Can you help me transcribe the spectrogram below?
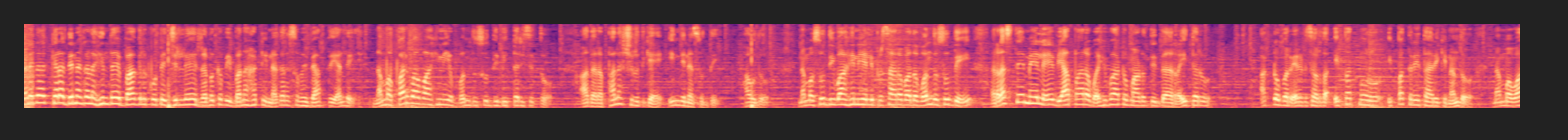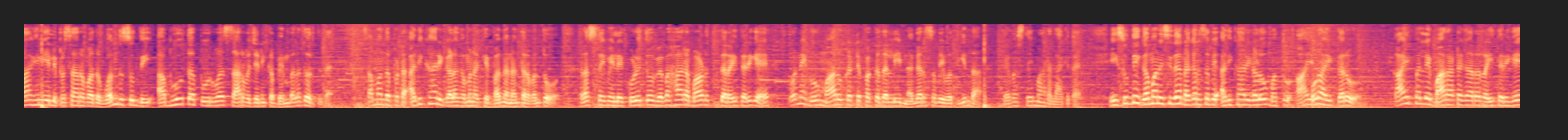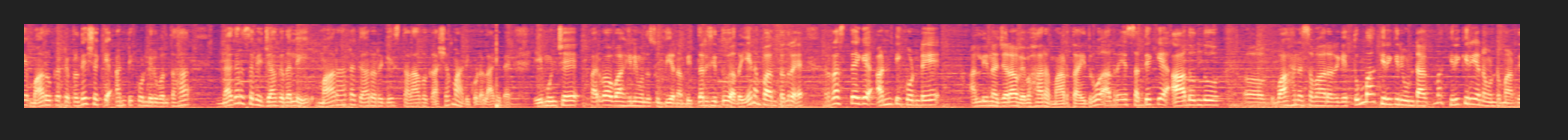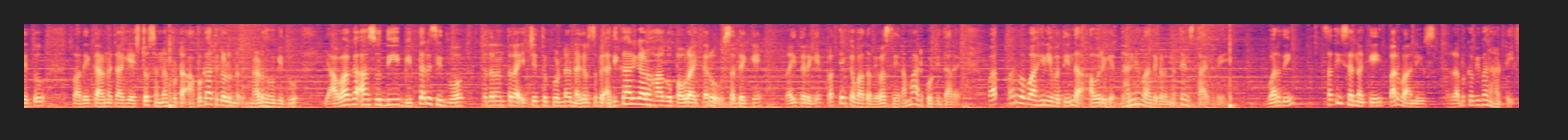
ಕಳೆದ ಕೆಲ ದಿನಗಳ ಹಿಂದೆ ಬಾಗಲಕೋಟೆ ಜಿಲ್ಲೆ ರಬಕವಿ ಬನಹಟ್ಟಿ ನಗರಸಭೆ ವ್ಯಾಪ್ತಿಯಲ್ಲಿ ನಮ್ಮ ಪರ್ವ ವಾಹಿನಿಯ ಒಂದು ಸುದ್ದಿ ಬಿತ್ತರಿಸಿತ್ತು. ಅದರ ಫಲಶ್ರುತಿಗೆ ಇಂದಿನ ಸುದ್ದಿ. ಹೌದು, ನಮ್ಮ ಸುದ್ದಿ ವಾಹಿನಿಯಲ್ಲಿ ಪ್ರಸಾರವಾದ ಒಂದು ಸುದ್ದಿ, ರಸ್ತೆ ಮೇಲೆ ವ್ಯಾಪಾರ ವಹಿವಾಟು ಮಾಡುತ್ತಿದ್ದ ರೈತರು ಅಕ್ಟೋಬರ್ ಎರಡು ಸಾವಿರದ ಇಪ್ಪತ್ತ್ಮೂರು ಇಪ್ಪತ್ತನೇ ತಾರೀಕಿನಂದು ನಮ್ಮ ವಾಹಿನಿಯಲ್ಲಿ ಪ್ರಸಾರವಾದ ಒಂದು ಸುದ್ದಿ ಅಭೂತಪೂರ್ವ ಸಾರ್ವಜನಿಕ ಬೆಂಬಲ ದೊರೆತಿದೆ. ಸಂಬಂಧಪಟ್ಟ ಅಧಿಕಾರಿಗಳ ಗಮನಕ್ಕೆ ಬಂದ ನಂತರವಂತೂ ರಸ್ತೆ ಮೇಲೆ ಕುಳಿತು ವ್ಯವಹಾರ ಮಾಡುತ್ತಿದ್ದ ರೈತರಿಗೆ ಕೊನೆಗೂ ಮಾರುಕಟ್ಟೆ ಪಕ್ಕದಲ್ಲಿ ನಗರಸಭೆ ವತಿಯಿಂದ ವ್ಯವಸ್ಥೆ ಮಾಡಲಾಗಿದೆ. ಈ ಸುದ್ದಿ ಗಮನಿಸಿದ ನಗರಸಭೆ ಅಧಿಕಾರಿಗಳು ಮತ್ತು ಆಯುಕ್ತರು ಕಾಯಿಪಲ್ಲೆ ಮಾರಾಟಗಾರ ರೈತರಿಗೆ ಮಾರುಕಟ್ಟೆ ಪ್ರದೇಶಕ್ಕೆ ಅಂಟಿಕೊಂಡಿರುವಂತಹ ನಗರಸಭೆ ಜಾಗದಲ್ಲಿ ಮಾರಾಟಗಾರರಿಗೆ ಸ್ಥಳಾವಕಾಶ ಮಾಡಿಕೊಡಲಾಗಿದೆ. ಈ ಮುಂಚೆ ಪರ್ವವಾಹಿನಿ ಒಂದು ಸುದ್ದಿಯನ್ನು ಬಿತ್ತರಿಸಿತ್ತು ಅದು ಏನಪ್ಪಾ ಅಂತಂದ್ರೆ ರಸ್ತೆಗೆ ಅಂಟಿಕೊಂಡೇ ಅಲ್ಲಿನ ಜನ ವ್ಯವಹಾರ ಮಾಡ್ತಾ ಇದ್ರು. ಆದರೆ ಸದ್ಯಕ್ಕೆ ಅದೊಂದು ವಾಹನ ಸವಾರರಿಗೆ ತುಂಬ ಕಿರಿಕಿರಿ ಉಂಟಾಗ ಕಿರಿಕಿರಿಯನ್ನು ಉಂಟು ಮಾಡ್ತಿತ್ತು. ಸೊ ಅದೇ ಕಾರಣಕ್ಕಾಗಿ ಎಷ್ಟೋ ಸಣ್ಣ ಪುಟ್ಟ ಅಪಘಾತಗಳು ನಡೆದು ಹೋಗಿದ್ವು. ಯಾವಾಗ ಆ ಸುದ್ದಿ ಬಿತ್ತರಿಸಿದ್ವೋ, ತದನಂತರ ಎಚ್ಚೆತ್ತುಕೊಂಡ ನಗರಸಭೆ ಅಧಿಕಾರಿಗಳು ಹಾಗೂ ಪೌರಾಯುಕ್ತರು ಸದ್ಯಕ್ಕೆ ರೈತರಿಗೆ ಪ್ರತ್ಯೇಕವಾದ ವ್ಯವಸ್ಥೆಯನ್ನು ಮಾಡಿಕೊಟ್ಟಿದ್ದಾರೆ. ಪರ್ವ ವಾಹಿನಿ ವತಿಯಿಂದ ಅವರಿಗೆ ಧನ್ಯವಾದಗಳನ್ನು ತಿಳಿಸ್ತಾ ಇದ್ವಿ. ವರದಿ, ಸತೀಶ್ ಸನ್ನಕ್ಕೆ, ಪರ್ವ ನ್ಯೂಸ್, ರಬಕವಿ ಬನಹಟ್ಟಿ.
